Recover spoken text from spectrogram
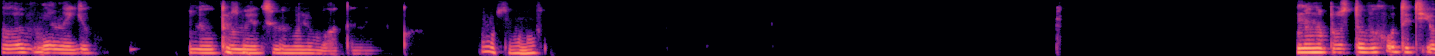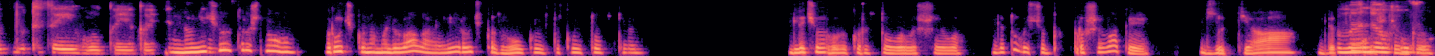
але в мене їх не утримується намалювати. Ось воно. Мене просто виходить, як будто це іголка якась. Ну нічого страшного. Ручку намалювала і ручка з голкою з такою товстою. Для чого використовували шило? Для того, щоб прошивати взуття, для У мене того, щоб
